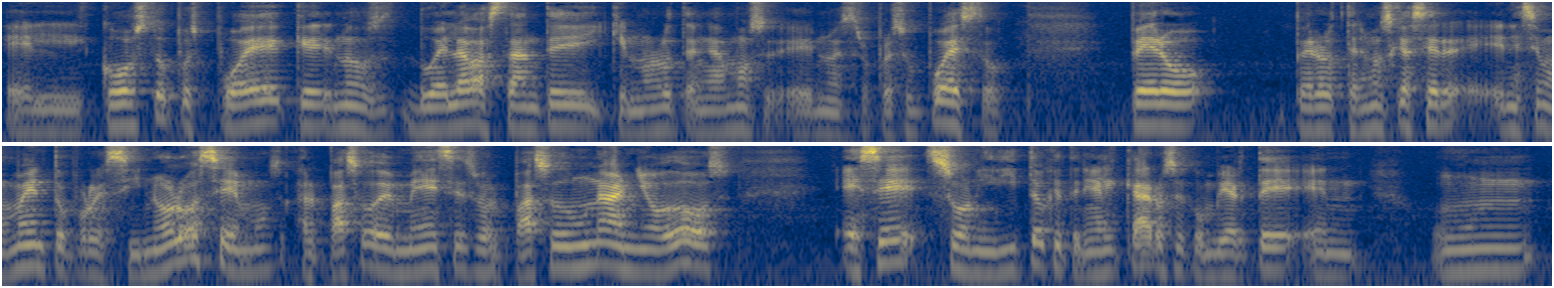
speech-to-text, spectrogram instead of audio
el costo pues puede que nos duela bastante y que no lo tengamos en nuestro presupuesto. Pero pero tenemos que hacer en ese momento, porque si no lo hacemos, al paso de meses o al paso de un año o dos, ese sonidito que tenía el carro se convierte en un,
